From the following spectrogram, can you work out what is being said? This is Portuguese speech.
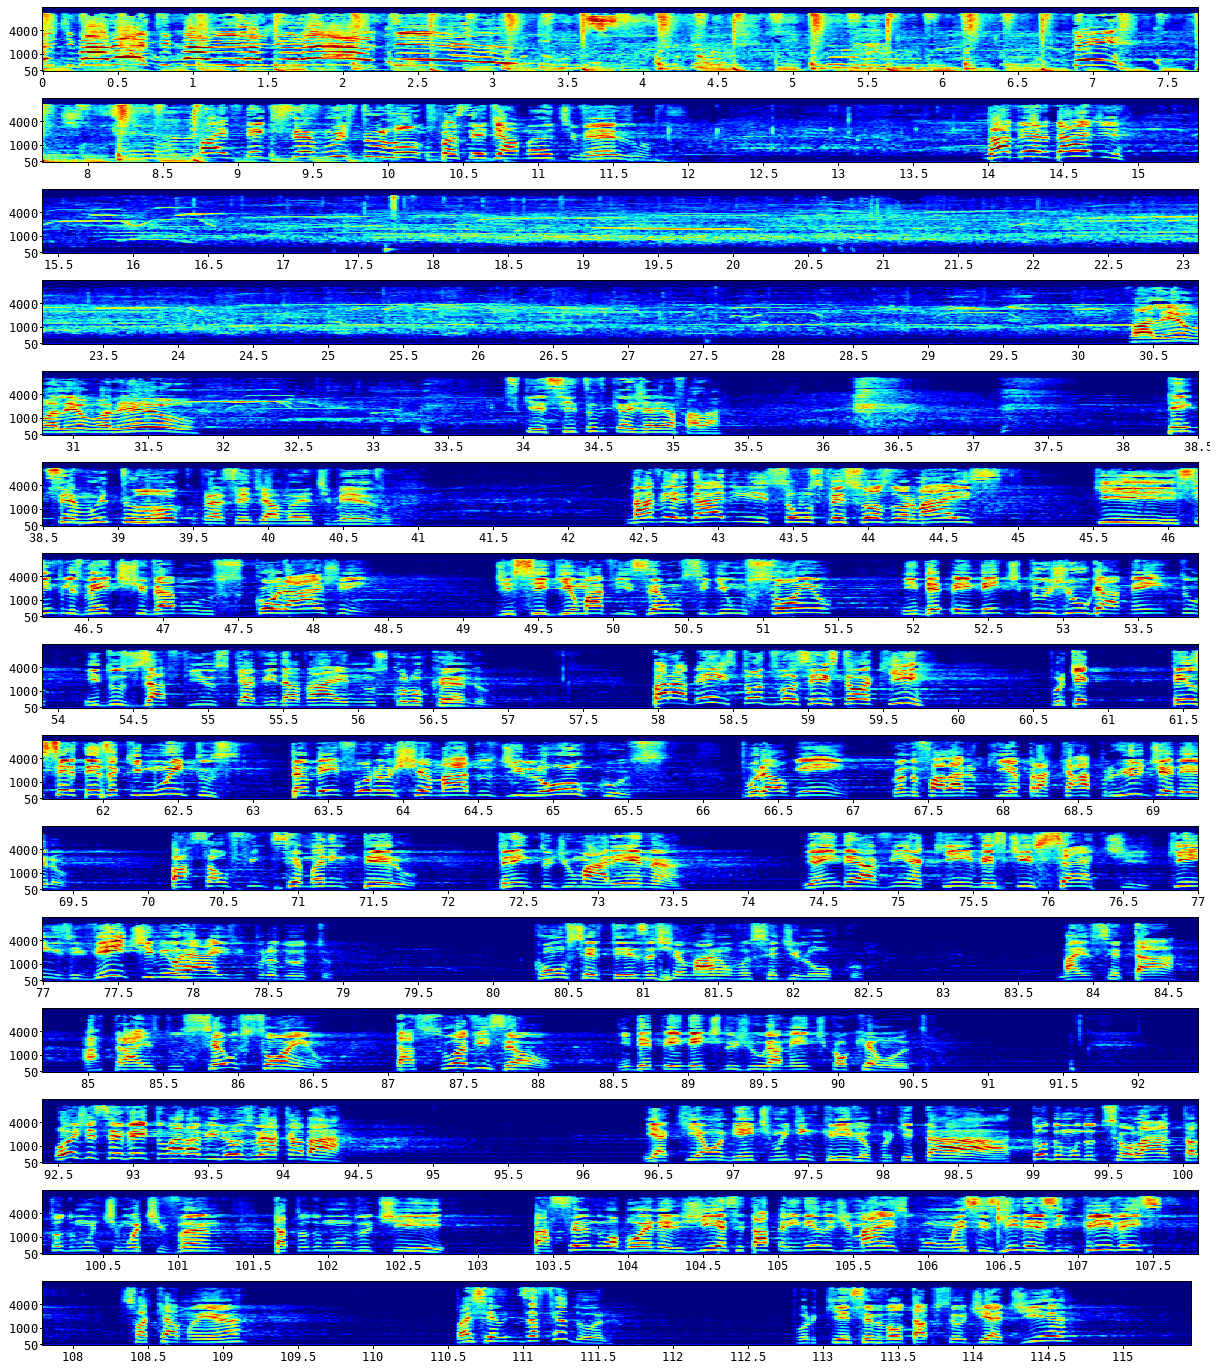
noite, boa noite, família Jureste! Tem. Mas tem que ser muito louco pra ser diamante mesmo. Na verdade. Valeu, valeu, valeu. Esqueci tudo que eu já ia falar. Tem que ser muito louco para ser diamante mesmo. Na verdade, somos pessoas normais que simplesmente tivemos coragem de seguir uma visão, seguir um sonho, independente do julgamento e dos desafios que a vida vai nos colocando. Parabéns, todos vocês estão aqui porque tenho certeza que muitos também foram chamados de loucos por alguém quando falaram que ia para cá, para o Rio de Janeiro, passar o fim de semana inteiro dentro de uma arena e ainda ia vir aqui investir 7, 15, 20 mil reais em produto. Com certeza chamaram você de louco, mas você está atrás do seu sonho, da sua visão independente do julgamento de qualquer outro. Hoje esse evento maravilhoso vai acabar. E aqui é um ambiente muito incrível, porque tá todo mundo do seu lado, tá todo mundo te motivando, tá todo mundo te passando uma boa energia, você está aprendendo demais com esses líderes incríveis. Só que amanhã vai ser desafiador. Porque você vai voltar para o seu dia a dia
